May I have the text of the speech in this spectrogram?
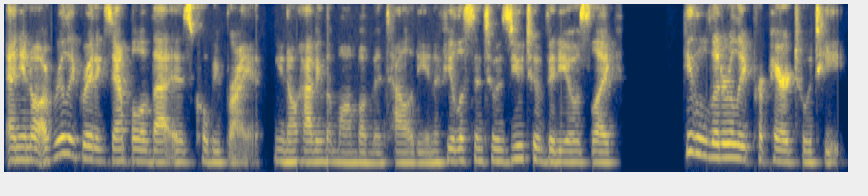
and you know a really great example of that is kobe bryant you know having the mamba mentality and if you listen to his youtube videos like he literally prepared to a t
